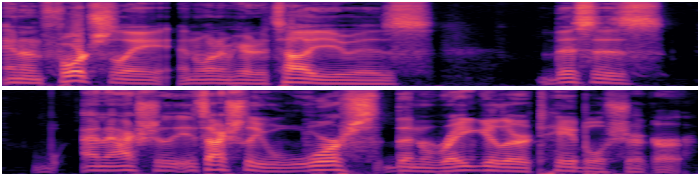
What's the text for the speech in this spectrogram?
And unfortunately, and what I'm here to tell you is this is and actually it's actually worse than regular table sugar.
